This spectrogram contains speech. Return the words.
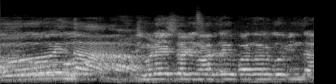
గోవిందా. శివుడేశ్వరి మాతృ పాదాలు గోవిందా.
